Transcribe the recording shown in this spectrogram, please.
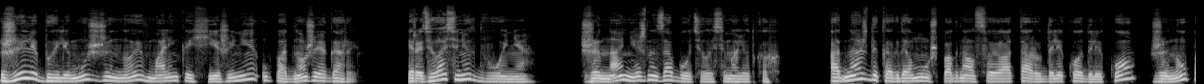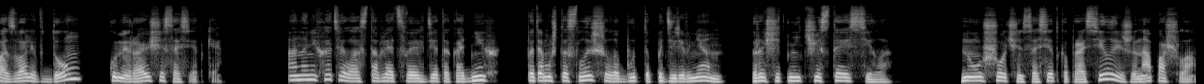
Жили-были муж с женой в маленькой хижине у подножия горы. И родилась у них двойня. Жена нежно заботилась о малютках. Однажды, когда муж погнал свою отару далеко-далеко, жену позвали в дом к умирающей соседке. Она не хотела оставлять своих деток одних, потому что слышала, будто по деревням рыщет нечистая сила. Но уж очень соседка просила, и жена пошла.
